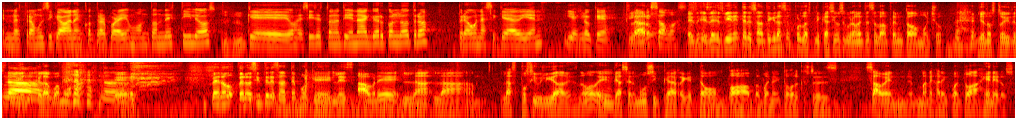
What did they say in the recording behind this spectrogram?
En nuestra música van a encontrar por ahí un montón de estilos que vos decís esto no tiene nada que ver con lo otro, pero aún así queda bien y es lo que, lo Claro. que somos. Es, es- es bien interesante y gracias por la explicación. Seguramente se lo han preguntado mucho. Yo no estoy descubriendo No. que el agua moja. No. Eh, pero, pero es interesante porque les abre la- la- las posibilidades, ¿no? De, de hacer música, reggaetón, pop, bueno, y todo lo que ustedes saben manejar en cuanto a géneros.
